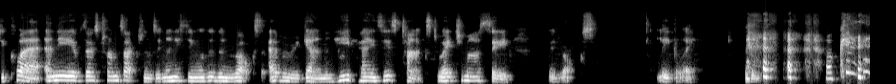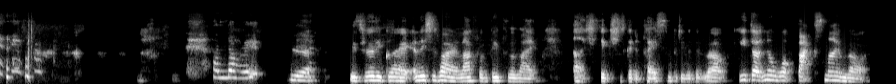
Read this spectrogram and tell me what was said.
declare any of those transactions in anything other than rocks ever again. And he pays his tax to HMRC with rocks legally. okay. I love it. Yeah. It's really great. And this is why I laugh when people are like, oh, she thinks she's going to pay somebody with a rock. You don't know what backs my rock.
